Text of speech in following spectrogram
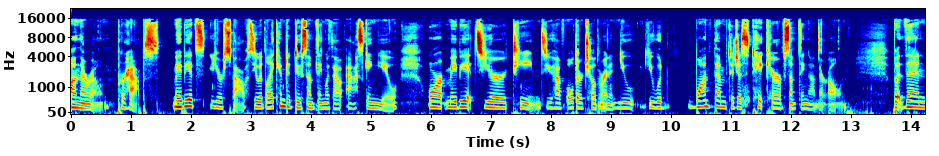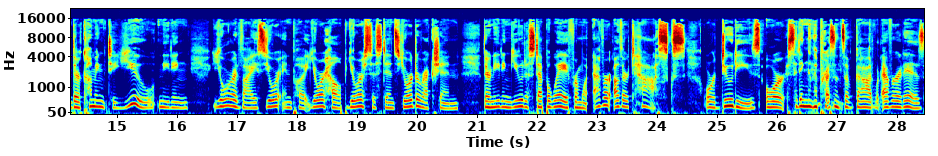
on their own, perhaps. Maybe it's your spouse. You would like him to do something without asking you, or maybe it's your teens you have older children and you you would want them to just take care of something on their own but then they're coming to you needing your advice, your input, your help, your assistance, your direction. They're needing you to step away from whatever other tasks or duties or sitting in the presence of God, whatever it is,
